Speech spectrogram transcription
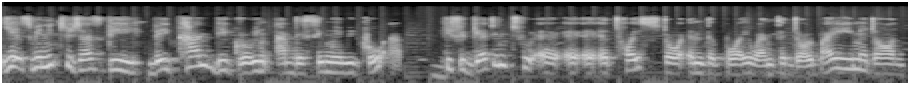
yes we need to just be. They can't be growing up the same way we grow up if you get into a, a, a, toy store and the boy wants a doll, buy him a doll.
